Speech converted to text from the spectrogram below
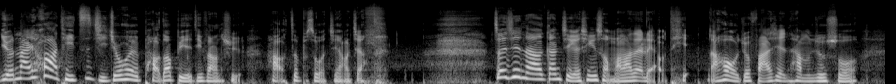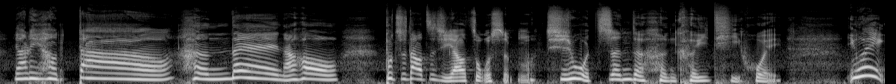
原来话题自己就会跑到别的地方去。好，这不是我今天要讲的。最近呢，跟几个新手妈妈在聊天，然后我就发现他们就说压力好大哦，很累，然后不知道自己要做什么。其实我真的很可以体会，因为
